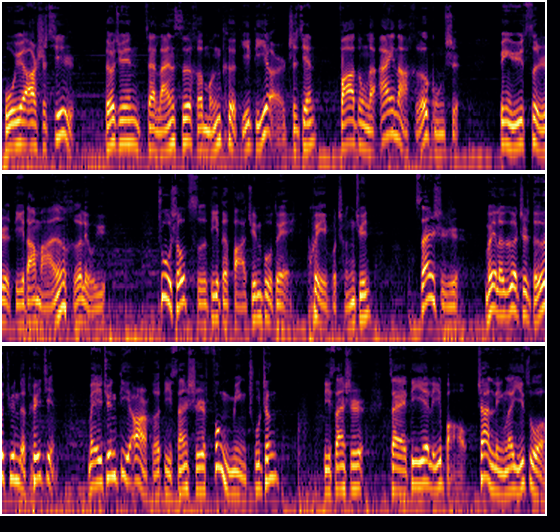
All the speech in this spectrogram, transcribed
五月二十七日，德军在兰斯和蒙特迪迪尔之间发动了埃纳河攻势，并于次日抵达马恩河流域。驻守此地的法军部队溃不成军。三十日，为了遏制德军的推进。美军第二和第三师奉命出征，第三师在蒂耶里堡占领了一座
